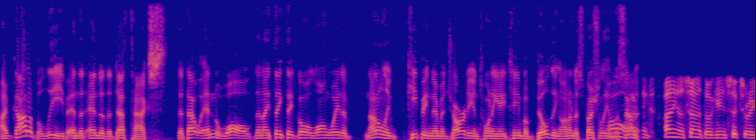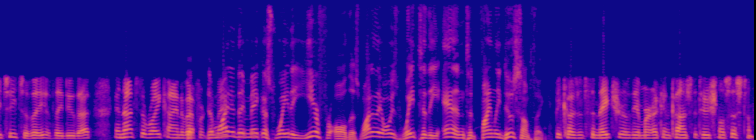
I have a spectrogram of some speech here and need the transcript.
I've got to believe, and the end of the death tax, that that would end the wall, then I think they'd go a long way to not only keeping their majority in 2018, but building on it, especially in the oh, Senate. I think I think in the Senate they'll gain six or eight seats if they if they do that, and that's the right kind of effort. Then why make. did they make us wait a year for all this? Why do they always wait to the end to finally do something? Because it's the nature of the American constitutional system.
